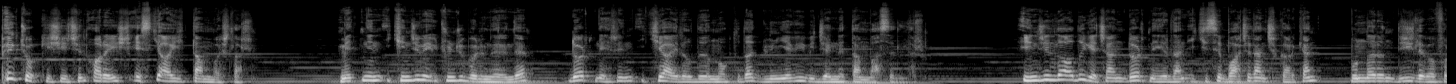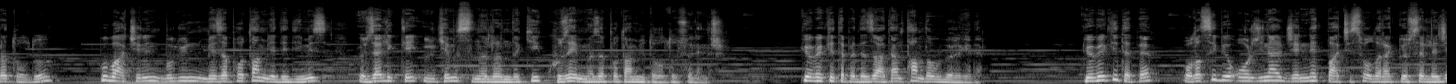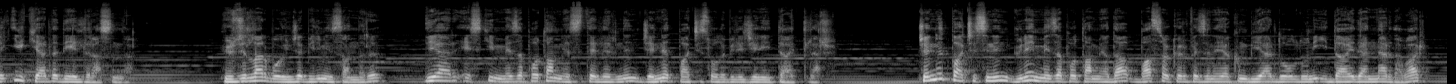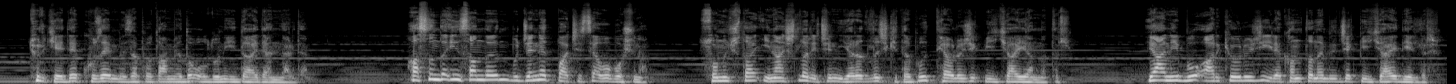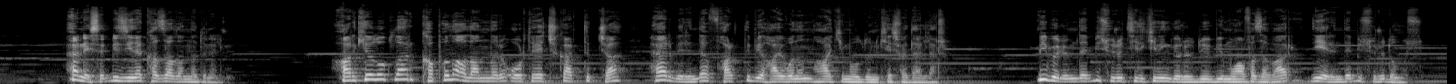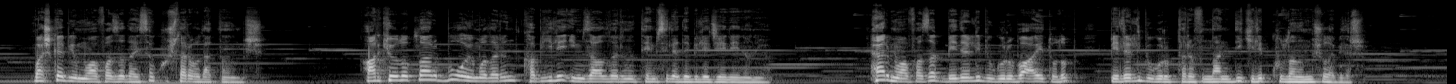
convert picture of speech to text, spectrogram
Pek çok kişi için arayış eski ayitten başlar. Metnin ikinci ve üçüncü bölümlerinde dört nehrin ikiye ayrıldığı noktada dünyevi bir cennetten bahsedilir. İncil'de adı geçen dört nehirden ikisi bahçeden çıkarken bunların Dicle ve Fırat olduğu, bu bahçenin bugün Mezopotamya dediğimiz özellikle ülkemiz sınırlarındaki Kuzey Mezopotamya'da olduğu söylenir. Göbekli Tepe'de zaten tam da bu bölgede. Göbekli Tepe olası bir orijinal cennet bahçesi olarak gösterilecek ilk yerde değildir aslında. Yüzyıllar boyunca bilim insanları diğer eski Mezopotamya sitelerinin cennet bahçesi olabileceğini iddia ettiler. Cennet bahçesinin Güney Mezopotamya'da Basra Körfezi'ne yakın bir yerde olduğunu iddia edenler de var. Türkiye'de Kuzey Mezopotamya'da olduğunu iddia edenler de. Aslında insanların bu cennet bahçesi avı boşuna. Sonuçta inançlılar için yaratılış kitabı teolojik bir hikayeyi anlatır. Yani bu arkeoloji ile kanıtlanabilecek bir hikaye değildir. Her neyse biz yine kazı alanına dönelim. Arkeologlar kapalı alanları ortaya çıkarttıkça her birinde farklı bir hayvanın hakim olduğunu keşfederler. Bir bölümde bir sürü tilkinin görüldüğü bir muhafaza var, diğerinde bir sürü domuz. Başka bir muhafazada ise kuşlara odaklanılmış. Arkeologlar bu oymaların kabile imzalarını temsil edebileceğine inanıyor. Her muhafaza belirli bir gruba ait olup belirli bir grup tarafından dikilip kullanılmış olabilir.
